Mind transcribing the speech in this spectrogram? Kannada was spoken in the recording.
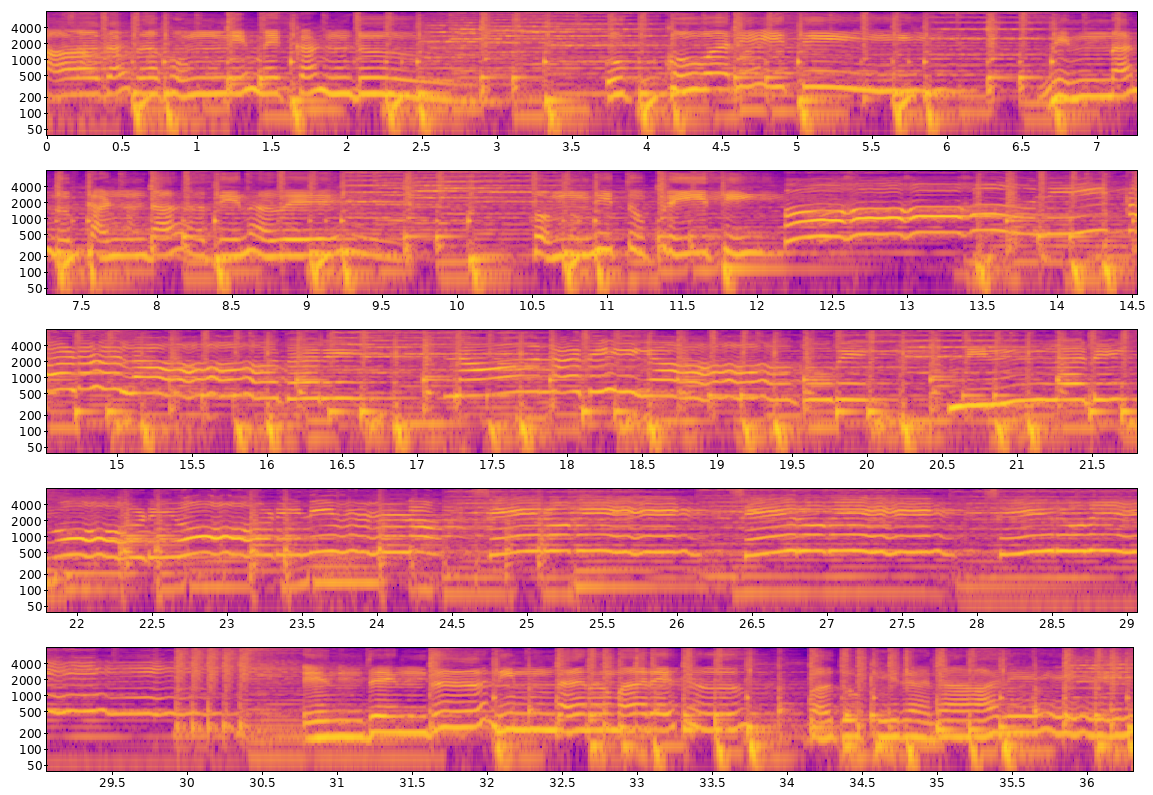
ಸಾಗರ ಹುಣ್ಣಿಮೆ ಕಂಡು ಉಕ್ಕುವ ರೀತಿ ನಿನ್ನನ್ನು ಕಂಡ ದಿನವೇ ಹೊಮ್ಮಿತು ಪ್ರೀತಿ. ಎಂದೆಂದು ನಿನ್ನನ್ನು ಮರೆತು ಬದುಕಿರಲಾರೆ ಇನ್ನೆ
